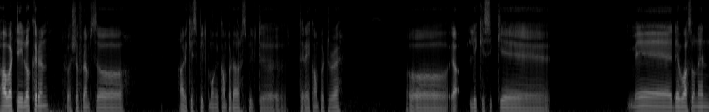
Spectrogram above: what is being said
har vært i lockeren. Først og fremst så har ikke spilt mange kamper der. Spilt uh, tre kamper, tror jeg. Og ja, lykkes ikke med Det var sånn en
